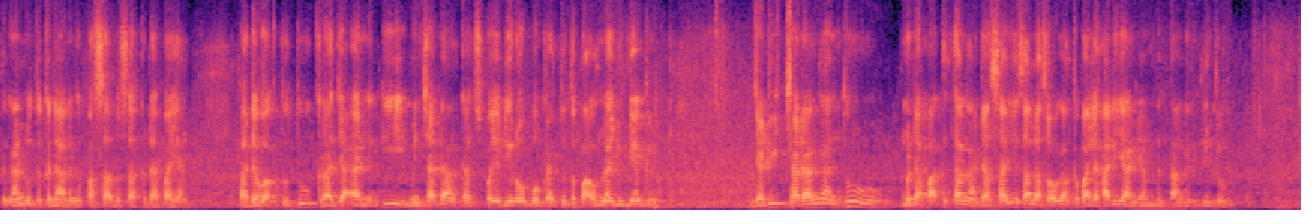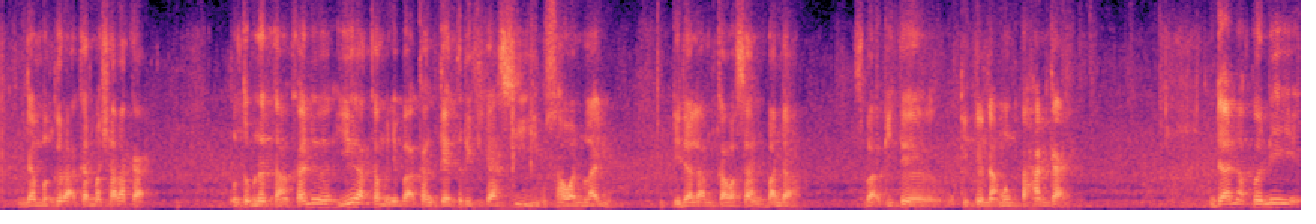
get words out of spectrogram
Terengganu terkenal dengan pasar besar kedai payang. Pada waktu tu kerajaan negeri mencadangkan supaya dirobohkan tu tempat orang Melayu berniaga. Jadi cadangan tu mendapat tentangan dan saya salah seorang kepala harian yang menentang itu dan menggerakkan masyarakat untuk menentang kerana ia akan menyebabkan gentrifikasi usahawan Melayu di dalam kawasan bandar sebab kita kita nak mempertahankan. Dan apa ni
